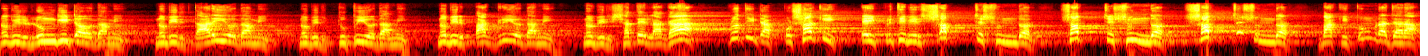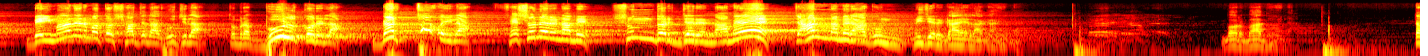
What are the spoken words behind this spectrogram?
নবীর লুঙ্গিটাও দামি, নবীর দাড়িও দামি, নবীর টুপিও দামি, নবীর পাগড়িও দামি, নবীর সাথে লাগা প্রতিটা পোশাকই এই পৃথিবীর সবচেয়ে সুন্দর সবচেয়ে সুন্দর সবচেয়ে সুন্দর। বাকি তোমরা যারা বেইমানের মতো সাজলা গুজলা, তোমরা ভুল করলা, ব্যর্থ হইলা, ফ্যাশনের নামে, সৌন্দর্যের নামে জাহান নামের আগুন নিজের গায়ে লাগাই বরবাদ হইলা। তা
